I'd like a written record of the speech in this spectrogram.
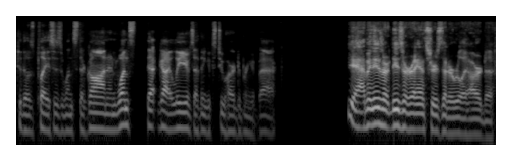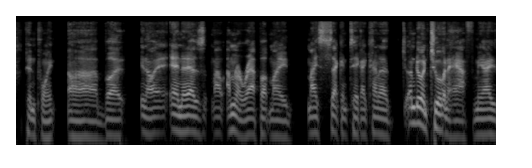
to those places once they're gone and once that guy leaves i think it's too hard to bring it back yeah i mean these are these are answers that are really hard to pinpoint uh but you know and as i'm gonna wrap up my my second take i kind of i'm doing two and a half i mean i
